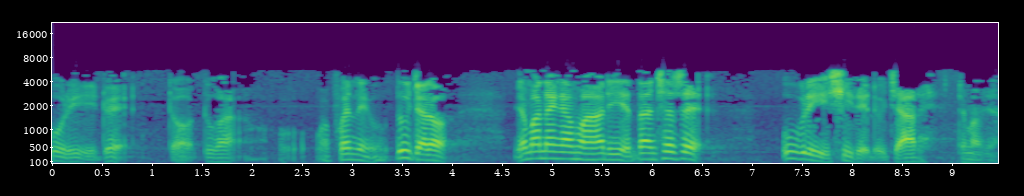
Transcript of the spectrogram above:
ကိုယ်တွေအတွက်တော့သူကဟိုမဖွင့်နိုင်ဘူးသူကြတော့မြန်မာနိုင်ငံမှာဒီအတန်ချက်ဆက်ဥပဒေရှိတယ်လို့ကြားတယ်တင်ပါဗျာ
